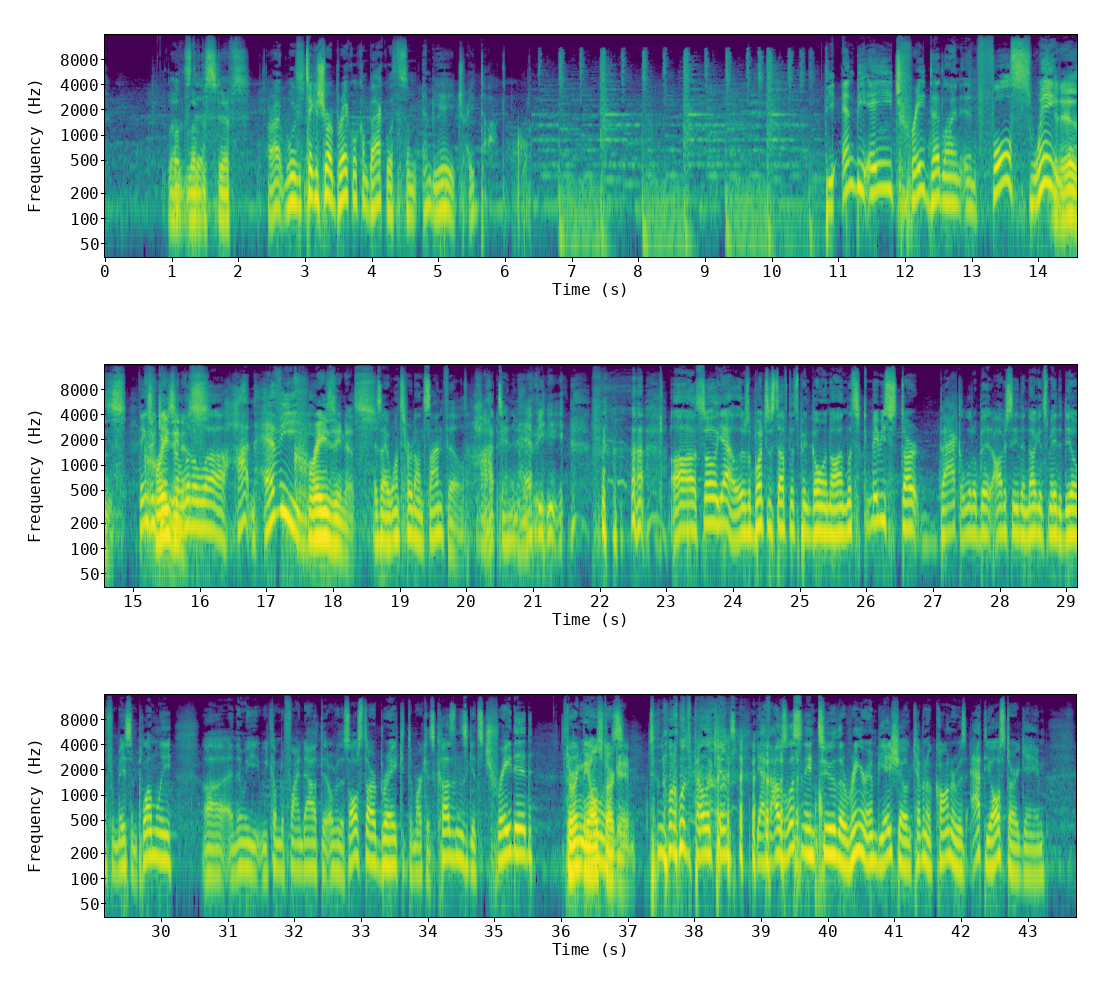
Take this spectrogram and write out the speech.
Love, Love the love the Stiffs. All right, we'll take a short break. We'll come back with some NBA trade talk. The NBA trade deadline in full swing. It is. Things are getting a little uh, hot and heavy, Craziness. as I once heard on Seinfeld. Hot, and heavy. uh, so yeah, there's a bunch of stuff that's been going on. Let's maybe start back a little bit. Obviously, the Nuggets made the deal for Mason Plumlee, uh, and then we we come to find out that over this All Star break, Demarcus Cousins gets traded During the New All-Star game. to the New Orleans Pelicans. yeah, I was listening to the Ringer NBA show, and Kevin O'Connor was at the All Star game,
